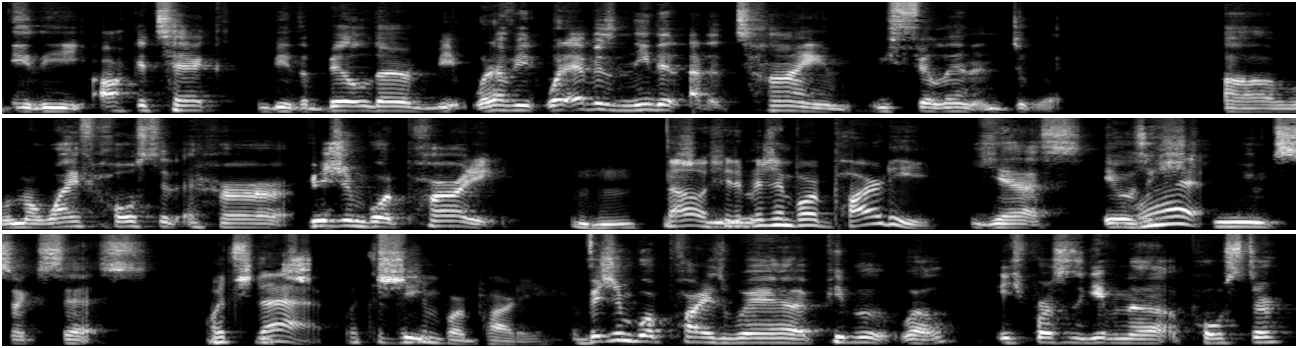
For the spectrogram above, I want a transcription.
be the architect, be the builder, be whatever, whatever is needed at a time. We fill in and do it. Uh, when my wife hosted her vision board party. Mm-hmm. Oh, she, she, did a vision board party. Yes, it was what? a huge success. What's she, that? What's a she, vision board party? vision board party is where people, well, each person is given a, a poster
